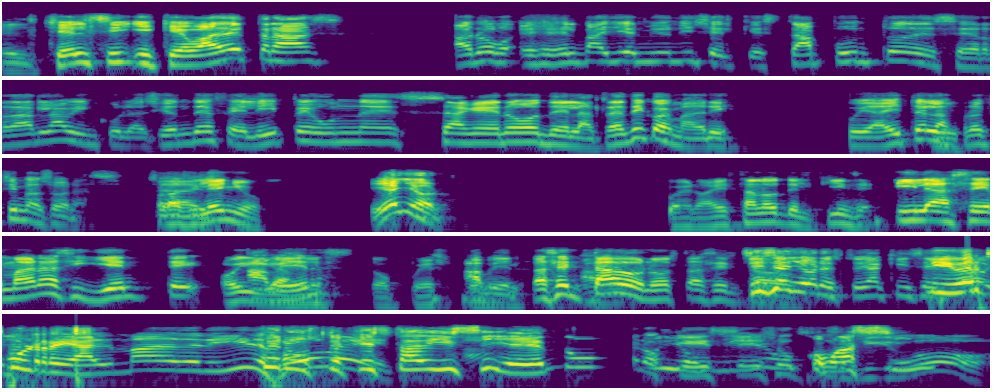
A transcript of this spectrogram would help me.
El Chelsea y que va detrás. Ah, no, es el Bayern Múnich el que está a punto de cerrar la vinculación de Felipe, un zaguero del Atlético de Madrid. Cuidadito en las Sí. próximas horas. O sea, Brasileño. Sí, señor. Bueno, ahí están los del 15. Y la semana siguiente, oiga, ver. esto, pues, A ver, ¿está sentado o no está sentado? Sí, señor, estoy aquí. sentado Liverpool, ya. Real Madrid. Pero usted joven. qué está diciendo? ¿Pero Dios qué es mío, eso, ¿Cómo por así? Dios?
